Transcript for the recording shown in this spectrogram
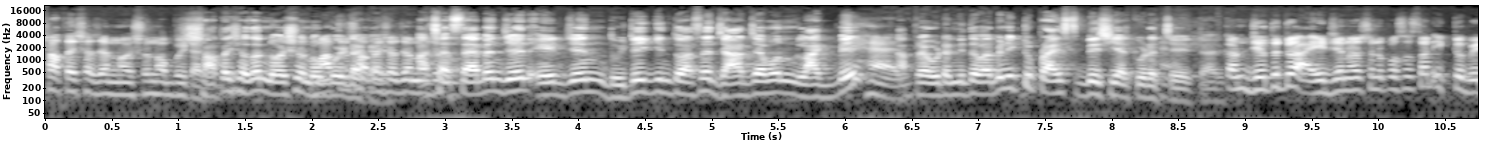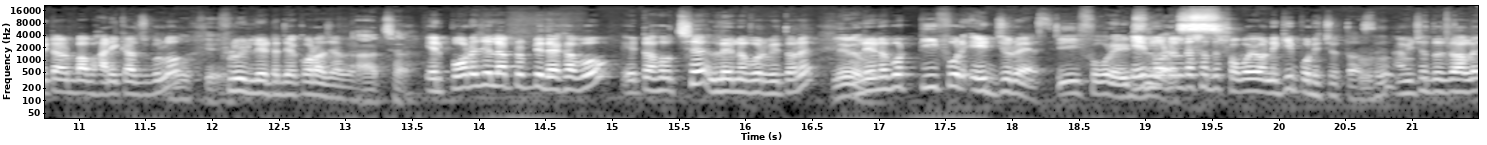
27990 টাকা। 27990 টাকা আচ্ছা 7 জেন 8 জেন দুইটাই কিন্তু আছে যার যেমন লাগবে হ্যাঁ। আপনারা ওটা নিতে পারবেন একটু প্রাইস বেশি আর করে চাই হ্যাঁ। এটা কারণ যেহেতু এটা 8 জেনারেশনের প্রসেসর একটু বেটার বা ভারী কাজগুলো ফ্লুইড লেটে দিয়ে করা যাবে। আচ্ছা। এরপরে যে ল্যাপটপটি দেখাবো এটা হচ্ছে Lenovo ভিতরে। Lenovo T480s T480 এই মডেলটার সাথে সবাই অনেকেই পরিচিত আছে। আমি শুধু তাহলে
